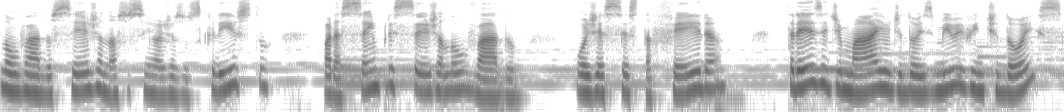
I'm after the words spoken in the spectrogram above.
Louvado seja nosso Senhor Jesus Cristo, para sempre seja louvado. Hoje é sexta-feira, 13 de maio de 2022,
